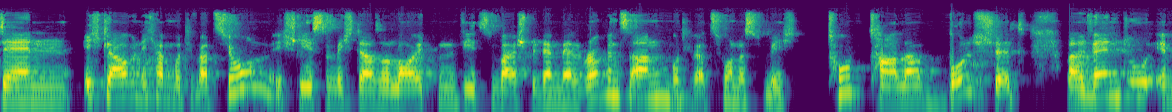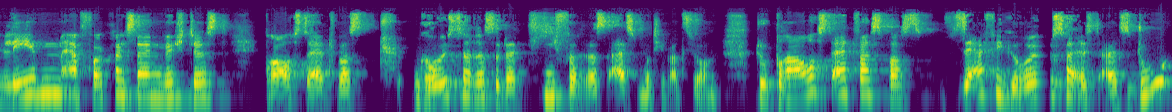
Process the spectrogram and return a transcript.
Denn ich glaube nicht an Motivation. Ich schließe mich da so Leuten wie zum Beispiel der Mel Robbins an. Motivation ist für mich totaler Bullshit, weil mhm. wenn du im Leben erfolgreich sein möchtest, brauchst du etwas Größeres oder Tieferes als Motivation. Du brauchst etwas, was sehr viel größer ist als du,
